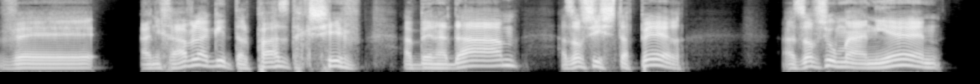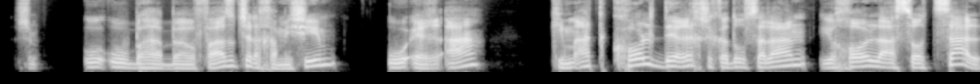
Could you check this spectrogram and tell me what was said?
ואני חייב להגיד, טלפז, תקשיב, הבן אדם, עזוב שהשתפר, עזוב שהוא מעניין, ש... הוא, הוא בהופעה הזאת של החמישים, הוא הראה כמעט כל דרך שכדורסלן יכול לעשות סל.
